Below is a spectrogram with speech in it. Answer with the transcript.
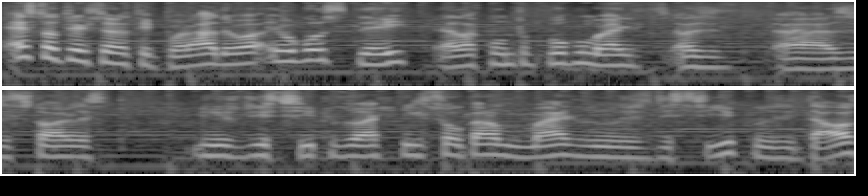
Essa terceira temporada eu, eu gostei, ela conta um pouco mais as, as histórias dos discípulos, eu acho que eles focaram mais nos discípulos e tal,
